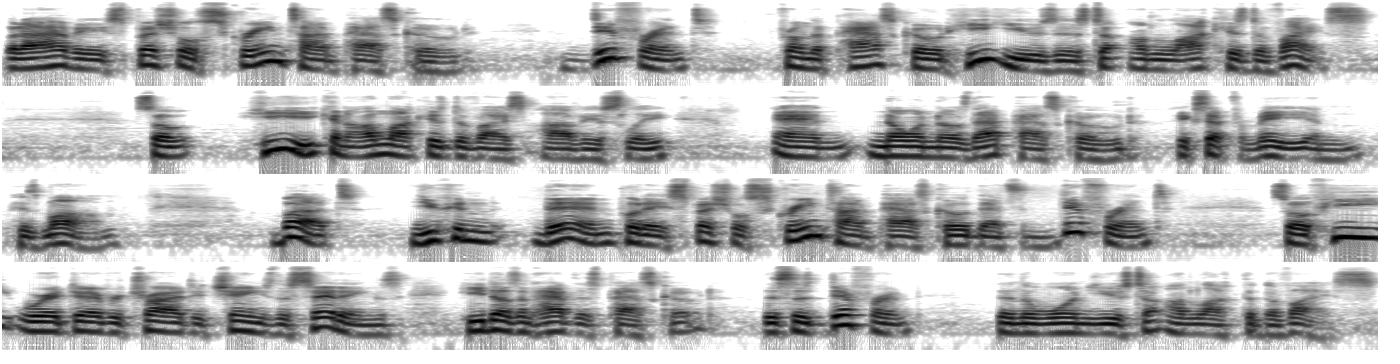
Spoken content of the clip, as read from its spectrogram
but I have a special screen time passcode different from the passcode he uses to unlock his device. So he can unlock his device, obviously, and no one knows that passcode except for me and his mom. But you can then put a special screen time passcode that's different so if he were to ever try to change the settings, he doesn't have this passcode. This is different than the one used to unlock the device.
